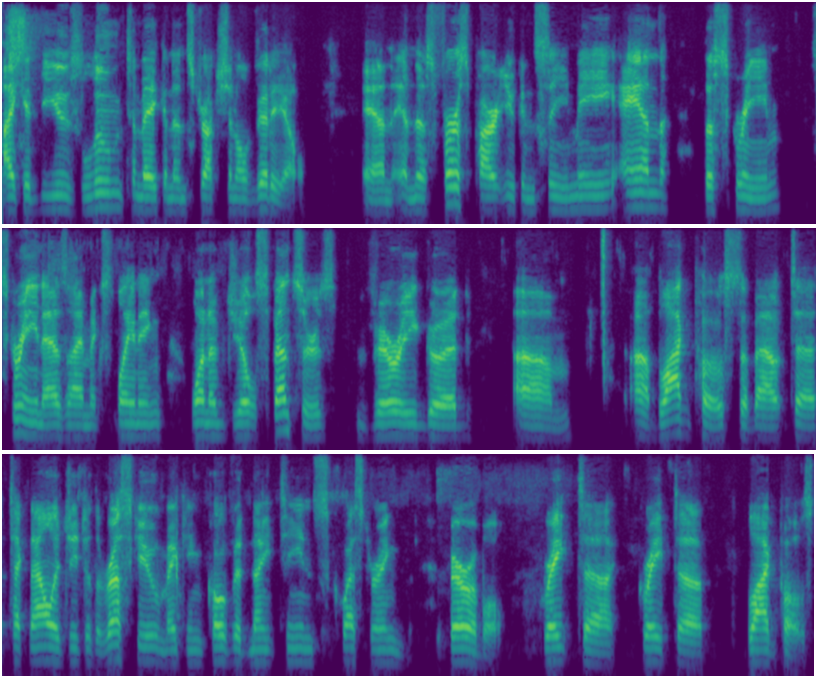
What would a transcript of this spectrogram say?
I could use Loom to make an instructional video. And in this first part, you can see me and the screen, screen as I'm explaining one of Jill Spencer's very good um, uh, blog posts about uh, technology to the rescue, making COVID-19 sequestering bearable. Great, uh, great uh, blog post.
